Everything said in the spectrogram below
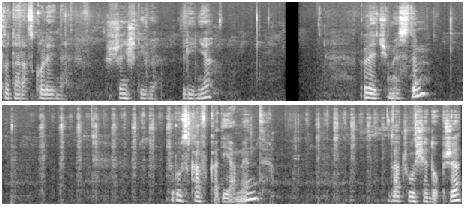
To teraz kolejne szczęśliwe linie. Lećmy z tym. Truskawka diament. Zaczęło się dobrze.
